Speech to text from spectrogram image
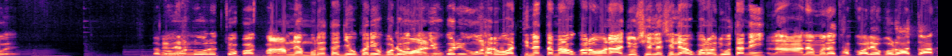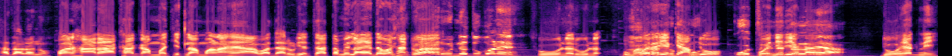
હવે. તમે ઓન ઓર છો ભાગમાં. આમને મુહૂર્ત જેવું કર્યું પડું મુહૂર્ત જેવું કર્યું શરૂઆતથી તમે આવું કરો હો જો છેલ્લે છેલ્લે આવું કરો જોતા નહીં. એટલે આને મને થકવાડ્યો ભરો આજ તો આખા દાડાનો. પણ હારા આખા ગામમાં કેટલા માણા હે આવા દારૂડિયા ત્યાં તમે લાયા દવા છાંટવા? કરવું નતું પણ શું નરવું ન- રહે કે આમ જો? ઊભો નહીં લાયા. જો હે નહીં?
